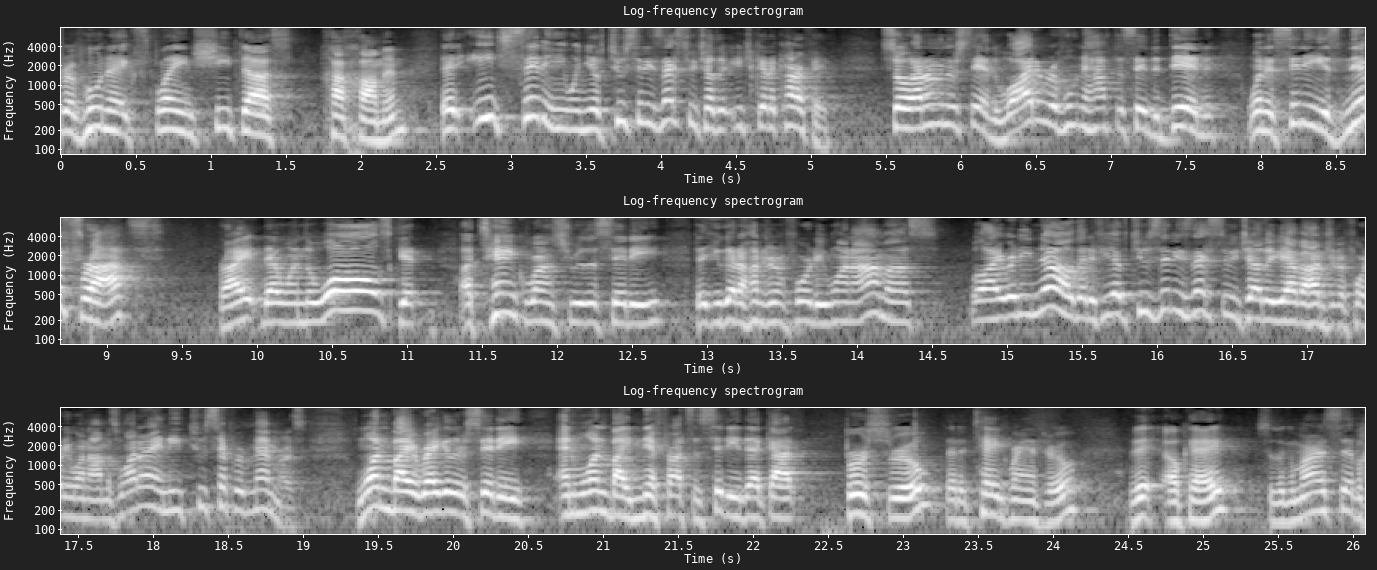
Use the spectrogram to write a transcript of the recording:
Rav Huna explain shitas chachamim that each city, when you have two cities next to each other, each get a karfif? So I don't understand. Why did Rav Huna have to say the din when a city is nifratz, right? That when the walls get, a tank runs through the city, that you get 141 amas. Well, I already know that if you have two cities next to each other, you have 141 amas. Why do I need two separate members? One by a regular city and one by nifratz, a city that got burst through, that a tank ran through. The- okay, so the Gemara says, the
